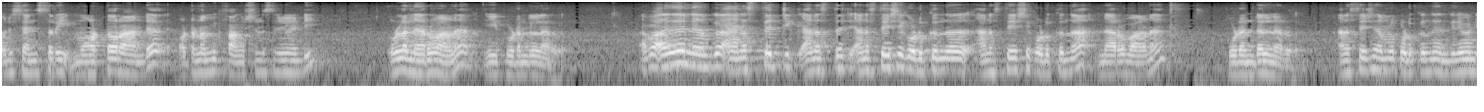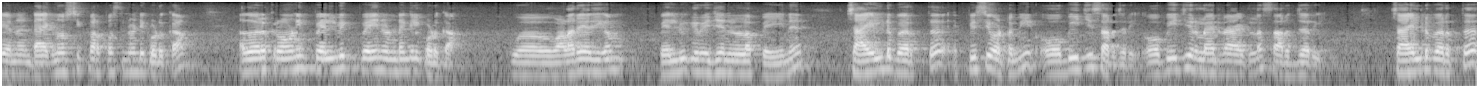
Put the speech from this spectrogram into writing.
ഒരു sensory motor and autonomic ഫങ്ഷൻസിന് വേണ്ടി ഉള്ള നെർവാണ് ഈ പുഡന്റൽ നെർവ് അപ്പോൾ അത് തന്നെ നമുക്ക് അനസ്തെറ്റിക് അനസ്തെ അനസ്തേഷ്യ കൊടുക്കുന്ന അനസ്തേഷ്യ കൊടുക്കുന്ന നെർവാണ് പുഡന്റൽ നെർവ് അനസ്തേഷ്യ നമ്മൾ കൊടുക്കുന്നത് എന്തിനു വേണ്ടിയാണ്? ഡയഗ്നോസ്റ്റിക് പർപ്പസിന് വേണ്ടി കൊടുക്കാം. അതുപോലെ ക്രോണിക് പെൽവിക് പെയിൻ ഉണ്ടെങ്കിൽ കൊടുക്കാം. വളരെയധികം പെൽവിക് റീജിയനിലുള്ള pain child birth episiotomy O B G surgery O B G related ആയിട്ടുള്ള സർജറി ചൈൽഡ് ബർത്ത്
